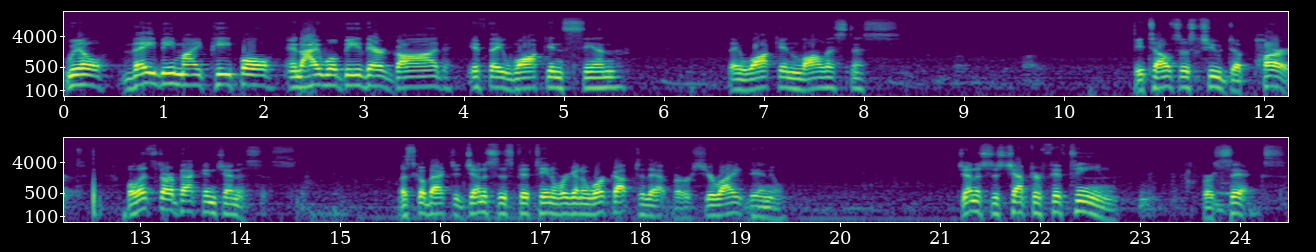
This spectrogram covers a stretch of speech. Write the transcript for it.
will they be my people and I will be their God if they walk in sin? They walk in lawlessness? He tells us to depart. Well, let's start back in Genesis. Let's go back to Genesis 15 and we're going to work up to that verse. You're right, Daniel. Genesis chapter 15, verse 6.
